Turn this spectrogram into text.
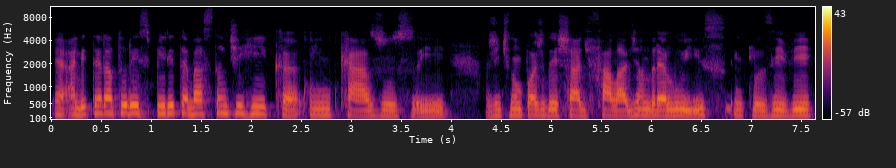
É, a literatura espírita é bastante rica em casos e a gente não pode deixar de falar de André Luiz, inclusive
